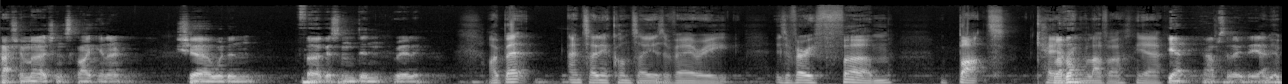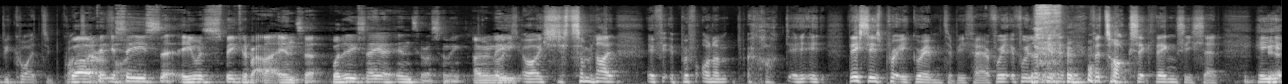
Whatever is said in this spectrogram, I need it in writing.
passion merchants like you know Sherwood and Ferguson didn't really. I bet Antonio Conte is a very is a very firm but caring Lover? lover. Yeah. Yeah, absolutely. Yeah. It'd be quite quite Well, terrifying. did you see? He, uh, he was speaking about that Inter. What did he say at Inter or something? Oh, Only he's, oh, he's just something like if if on a. Oh, it, it, this is pretty grim, to be fair. If we if we're looking for toxic things, he said he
